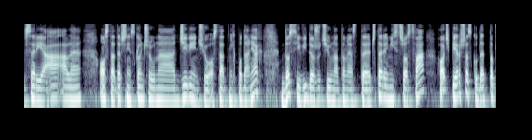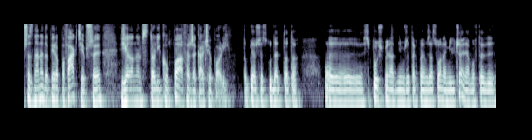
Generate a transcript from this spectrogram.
w Serie A, ale ostatecznie skończył na dziewięciu ostatnich podaniach. Do CV dorzucił natomiast cztery mistrzostwa, choć pierwsze Scudetto przyznane dopiero po fakcie przy zielonym stoliku po aferze Calciopoli. To pierwsze Scudetto to E, spuśćmy nad nim, że tak powiem, zasłonę milczenia, bo wtedy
